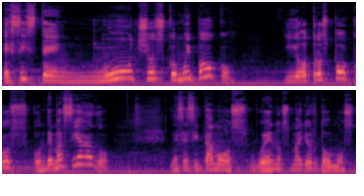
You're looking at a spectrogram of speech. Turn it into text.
existen muchos con muy poco y otros pocos con demasiado. Necesitamos buenos mayordomos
